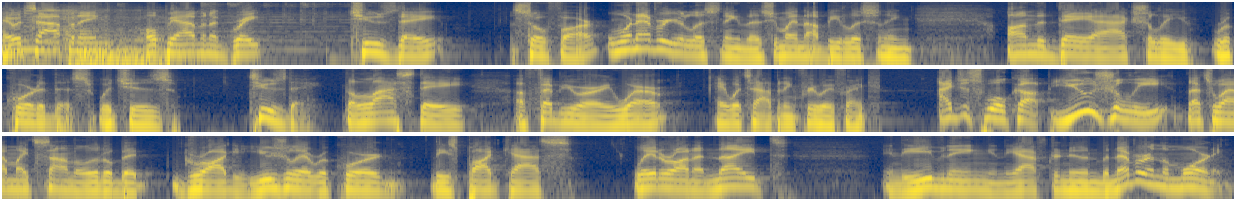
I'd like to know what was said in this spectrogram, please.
Hey, what's happening? Hope you're having a great Tuesday so far. Whenever you're listening to this, you might not be listening on the day I actually recorded this, which is Tuesday, the last day of February, where, hey, what's happening, Freeway Frank? I just woke up. Usually, that's why I might sound a little bit groggy. Usually, I record these podcasts later on at night, in the evening, in the afternoon, but never in the morning.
